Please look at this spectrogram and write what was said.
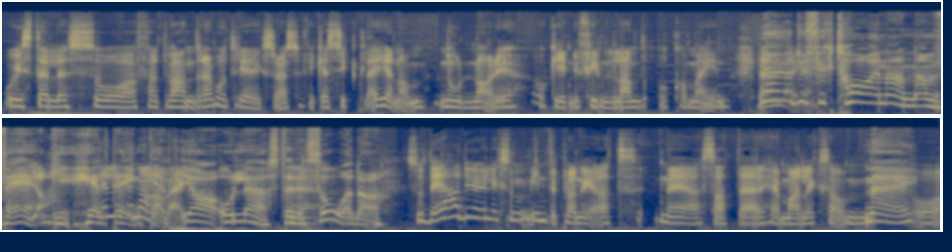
Och istället så för att vandra mot Eriksrö så fick jag cykla genom Nordnorge och in i Finland och komma in Ja, ja, du fick ta en annan väg Ja, helt en enkelt. väg. Ja, och löste det Eh, så då. Så det hade jag liksom inte planerat när jag satt där hemma liksom Nej. och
